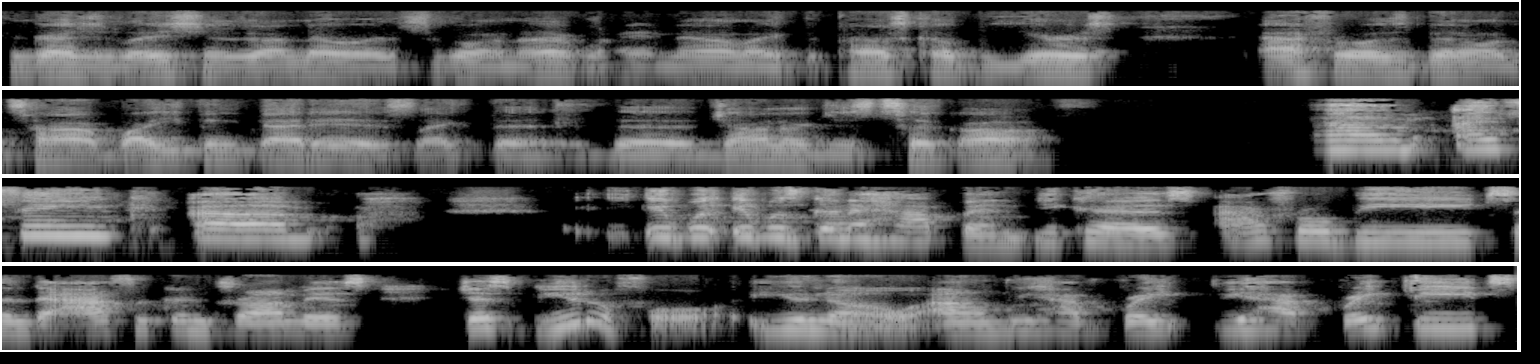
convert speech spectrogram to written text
congratulations i know it's going up right now like the past couple years Afro has been on top. Why do you think that is? Like the the genre just took off. Um, I think um, it, w- it was going to happen because Afro beats and the African drum is just beautiful. You know, um, we have great we have great beats,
